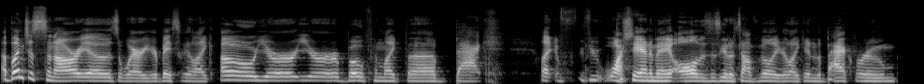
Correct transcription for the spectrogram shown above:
a bunch of scenarios where where you're basically like, oh, you're you're both in like the back. Like if, if you watch the anime, all this is gonna sound familiar. Like in the back room,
